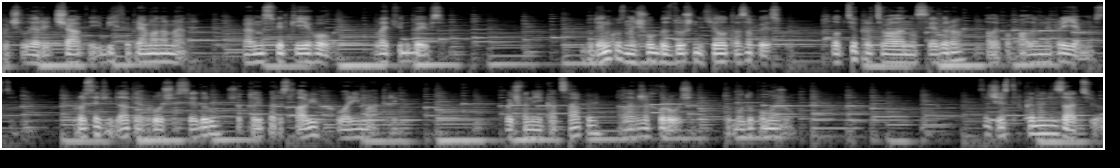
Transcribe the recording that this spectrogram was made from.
почали ричати і бігти прямо на мене. Певно, свідки Єгови, ледь відбився. В будинку знайшов бездушне тіло та записку. Хлопці працювали на Сидора, але попали в неприємності. Просять віддати гроші Сидору, щоб той переслав їх хворій матері. Хоч вони і кацапи, але вже хороші, тому допоможу. Зачистив каналізацію,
